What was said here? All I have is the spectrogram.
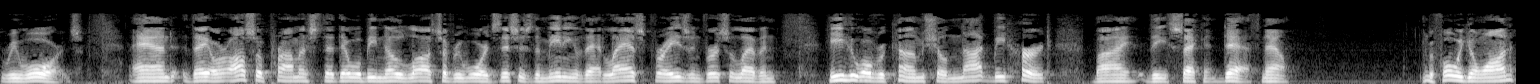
rewards. And they are also promised that there will be no loss of rewards. This is the meaning of that last phrase in verse 11. He who overcomes shall not be hurt by the second death. Now, before we go on,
